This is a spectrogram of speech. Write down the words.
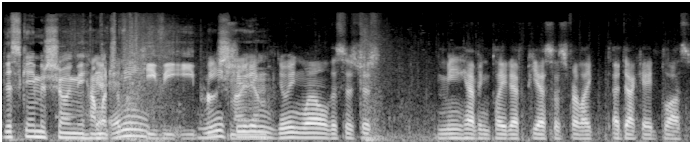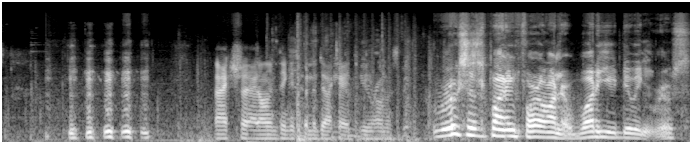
this game is showing me how Yeah, much of a any- PvE me person I shooting, am. doing well, this is just me having played FPSs for like a decade plus. Actually, I don't even think it's been a decade, to be honest. Roos is playing For Honor. What are you doing, Roos?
